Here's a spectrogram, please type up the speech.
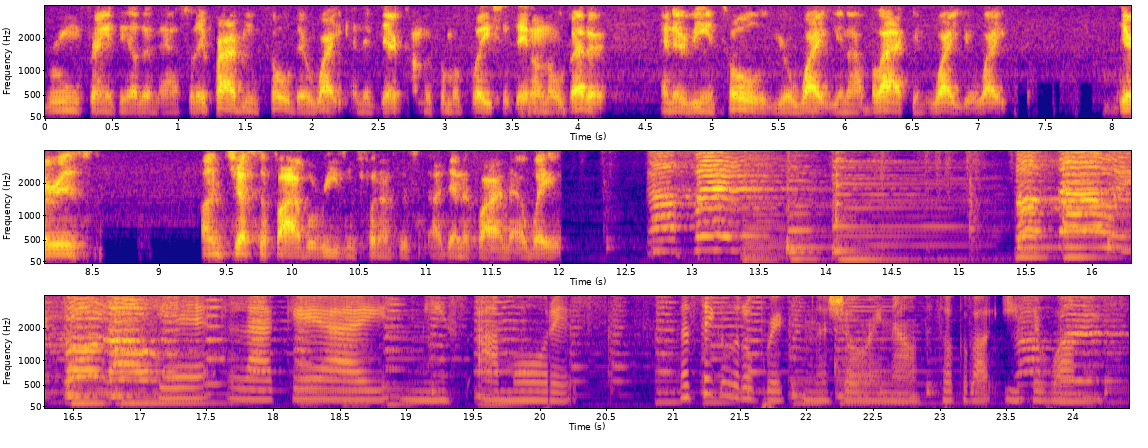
room for anything other than that. So they're probably being told they're white, and if they're coming from a place that they don't know better, and they're being told you're white, you're not black, and white, you're white, there is unjustifiable reasons for them to identify in that way. Amores. Let's take a little break from the show right now to talk about Aether Wellness.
